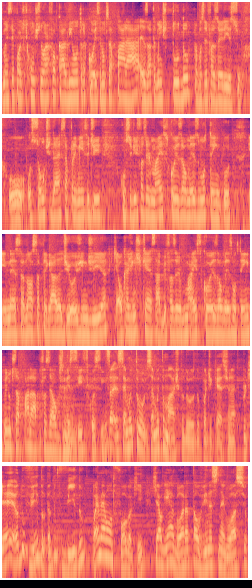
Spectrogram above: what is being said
mas você pode continuar focado em outra coisa, você não precisa parar exatamente tudo para você fazer isso. O, o som te dá essa premissa de conseguir fazer mais coisas ao mesmo tempo. E nessa nossa pegada de hoje em dia, que é o que a gente quer, sabe? Fazer mais coisas ao mesmo tempo e não precisa parar para fazer algo específico assim. Isso, é, isso, é muito, isso é muito mágico do, do podcast, né? Porque eu duvido, eu duvido, põe minha mão no fogo aqui, que alguém agora tá ouvindo esse negócio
